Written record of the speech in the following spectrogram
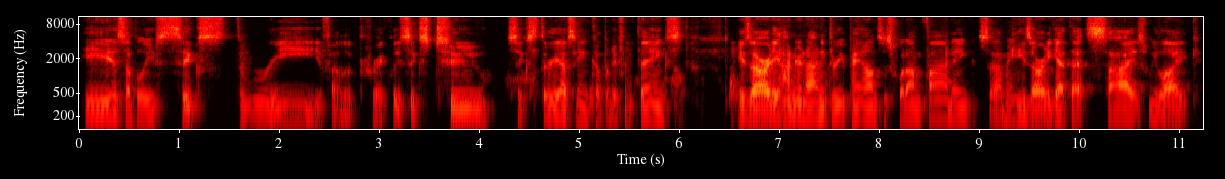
He is, I believe, six three, if I look correctly, six two, six three. I've seen a couple different things. He's already 193 pounds, is what I'm finding. So, I mean, he's already got that size we like.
